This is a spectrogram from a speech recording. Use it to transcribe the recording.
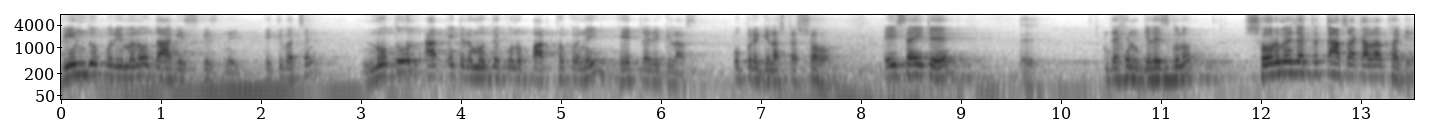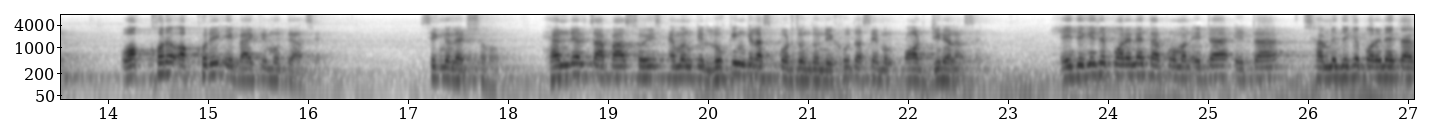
বিন্দু পরিমাণও দাগ স্কেচ নেই। দেখতে পাচ্ছেন? নতুন আর এটার মধ্যে কোনো পার্থক্য নেই হেডলাইটের গ্লাস উপরে গ্লাসটা সহ। এই সাইডে দেখেন গ্লেসগুলো শোরুমে যে একটা কাঁচা কালার থাকে, অক্ষরে অক্ষরে এই বাইকের মধ্যে আছে সিগন্যাল লাইট সহ। হ্যান্ডেল চাপা সুইচ এমনকি লুকিং গ্লাস পর্যন্ত নিখুঁত আছে এবং অরিজিনাল আছে। এই দিকে যে পরে নেয় তার প্রমাণ এটা এটা সামনের দিকে পরে নেয় তার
